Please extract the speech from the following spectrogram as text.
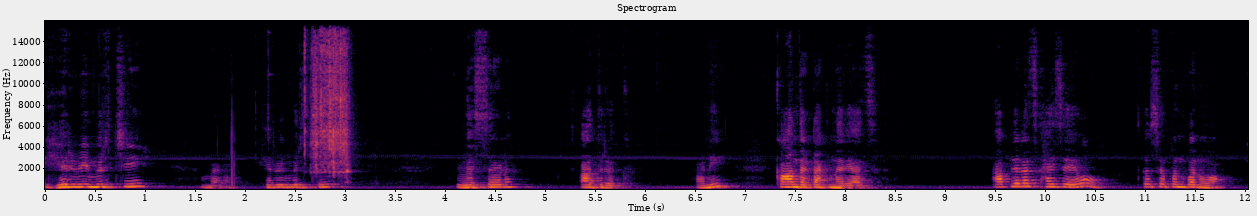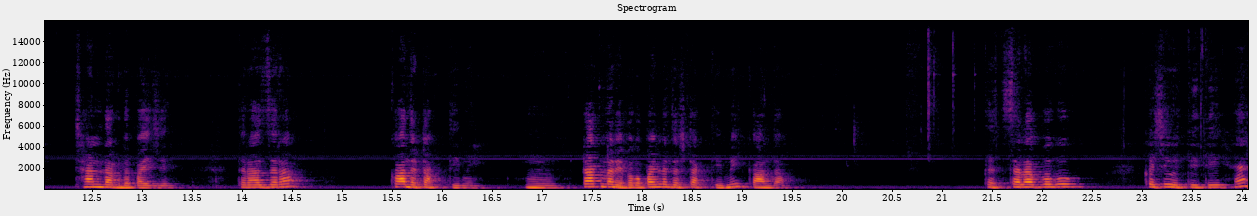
हिरवी मिरची बघा हिरवी मिरची लसण अद्रक आणि कांदा टाकणारे आज. आपल्यालाच खायचं आहे हो. कसं पण बनवा. छान लागलं पाहिजे. तर आज जरा कांदा टाकते मी. टाकणार आहे बघा. पहिल्यांदाच टाकते मी कांदा. तर चला बघू कशी होती ती हां?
